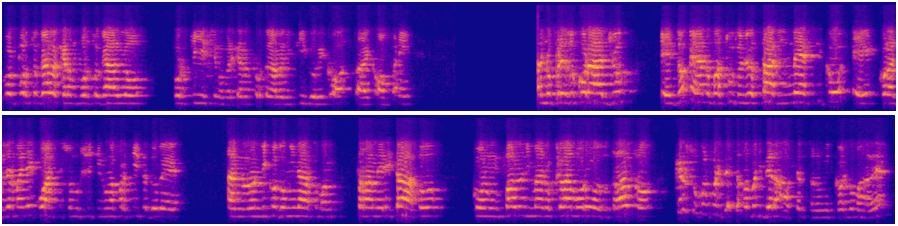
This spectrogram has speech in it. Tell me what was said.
col Portogallo, che era un Portogallo fortissimo, perché era un Portogallo di Figuri, Costa e compagni. Hanno preso coraggio e, do, e hanno battuto gli ottavi in Messico e con la Germania ai quarti sono usciti in una partita dove hanno, non dico dominato, ma strameritato con un fallo di mano clamoroso, tra l'altro credo su colpo di testa proprio di Berhalter, se non mi ricordo male,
